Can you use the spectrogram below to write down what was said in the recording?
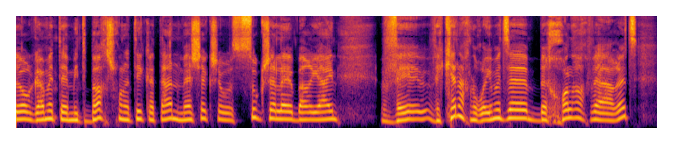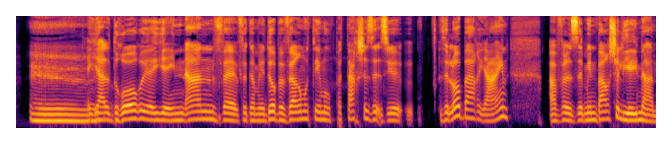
אור, גם את מטבח שכונתי קטן, משק שהוא סוג של uh, בר יין, ו- וכן, אנחנו רואים את זה בכל רחבי הארץ. אייל דרור יינן ו- וגם ידוע בוורמוטים, הוא פתח שזה זה, זה לא בר יין, אבל זה מין בר של יינן,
